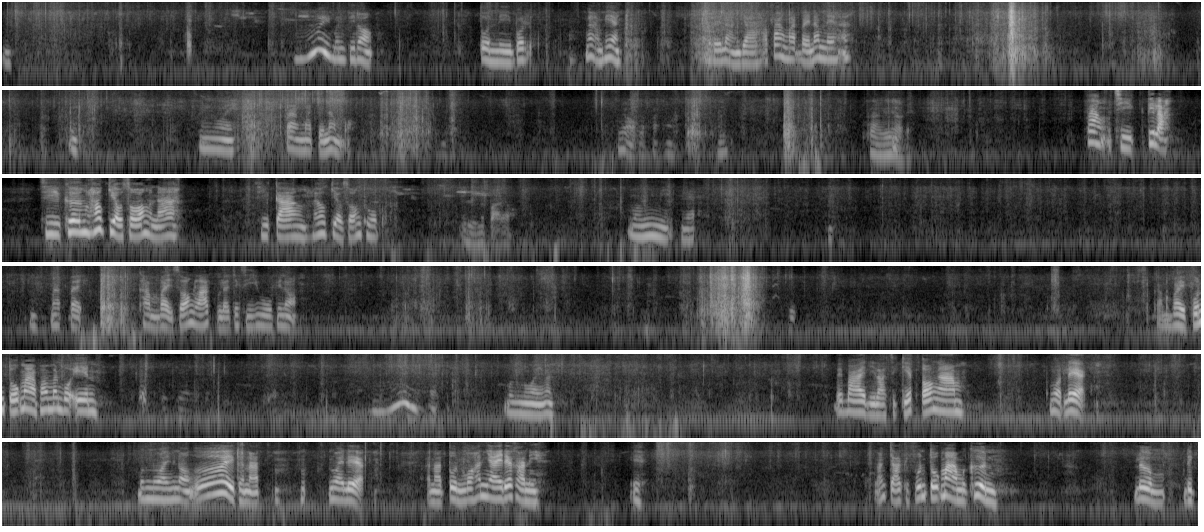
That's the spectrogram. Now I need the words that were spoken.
เฮ้ยมันพี่น้องต้นนี้บดงามแห้งบ่ได้หลังยา เอาฟางมัดใบน้ำเนี่ยอะนี่หน่วยฟางมัดใบน้ำบ่ไม่ออกแล้วครับกลางนี่เหรอฟางฉีกติล่ะ ฉีกเครื่องแล้วเกี่ยวสองอะนะฉีกกลางแล้วเกี่ยวสองทบหรือในป่าแล้วมันไม่มีนี่แหละอืมมัดไปคำใบสองลักแล้วจักสีอยู่พี่น้อง คำใบฝนตกมาเพราะมันโบเอ็นมึงหน่วยมันบายบายนี่ล่ะสิเก็บต้องาม งวดแรกเบิ่งหน่วยพี่น้องเอ้ย ขนาดหน่วยแรกขนาดต้นบ่หันใหญ่เด้ค่ะนี่เอ๊ะหลังจากที่ฝนตกมาเมื่อคืน เริ่มได้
